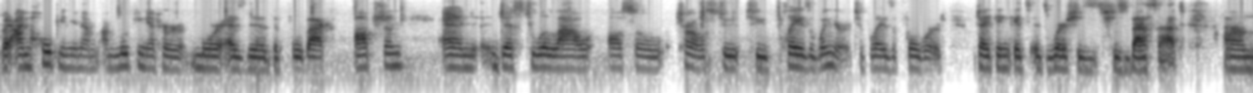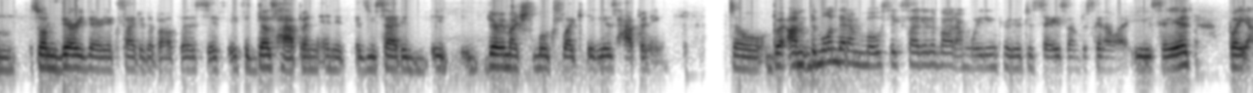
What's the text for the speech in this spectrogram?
But I'm hoping and I'm I'm looking at her more as the the fullback option and just to allow also Charles to to play as a winger, to play as a forward, which I think it's it's where she's she's best at. Um, so I'm very very excited about this. If if it does happen, and it, as you said, it, it, it very much looks like it is happening. So, but I'm the one that I'm most excited about. I'm waiting for you to say, so I'm just gonna let you say it. But yeah.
